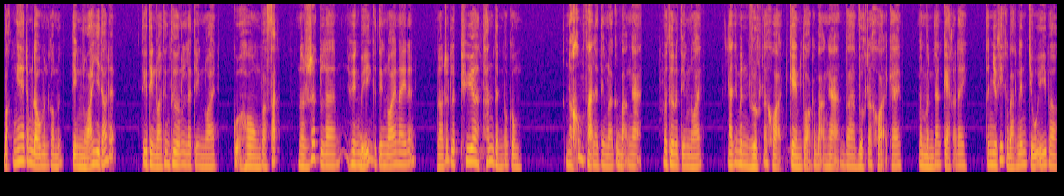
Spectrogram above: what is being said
bật nghe trong đầu mình còn một tiếng nói gì đó đấy. Thì cái tiếng nói thường thường là tiếng nói của hồn và phách. Nó rất là huyền bí, cái tiếng nói này đấy. Nó rất là pure, thanh tịnh vô cùng. Nó không phải là tiếng nói của bạn ngạ mà thường là tiếng nói làm cho mình vượt ra khỏi, kèm tỏa cái bạn ngã và vượt ra khỏi cái mà mình đang kẹt ở đây. Thì nhiều khi các bạn nên chú ý vào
